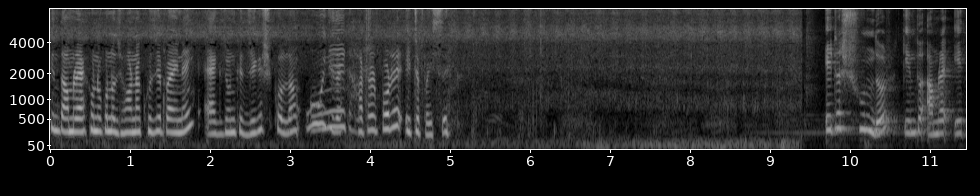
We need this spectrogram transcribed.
কিন্তু আমরা এখনও কোনো ঝর্ণা খুঁজে পাই নাই। একজনকে জিজ্ঞেস করলাম অনেক হাঁটার পরে এটা পাইছে? এটা সুন্দর কিন্তু আমরা এর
